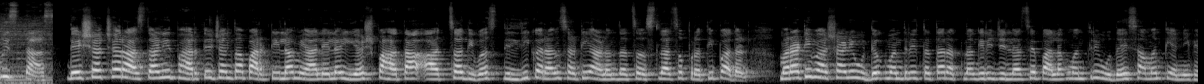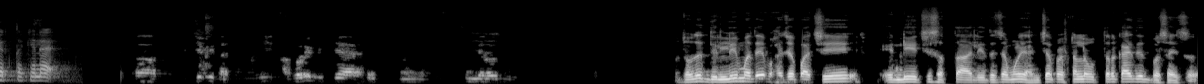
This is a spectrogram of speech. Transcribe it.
विकास देशाच्या राजधानीत भारतीय जनता पार्टीला मिळालेलं यश पाहता आजचा दिवस दिल्लीकरांसाठी आनंदाचं असल्याचं प्रतिपादन मराठी भाषा आणि उद्योग मंत्री तथा रत्नागिरी जिल्ह्याचे पालकमंत्री उदय सामंत यांनी व्यक्त केलं आहे दिल्लीमध्ये भाजपाची एनडीएची सत्ता आली त्याच्यामुळे ह्यांच्या प्रश्नाला उत्तर काय देत बसायचं?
